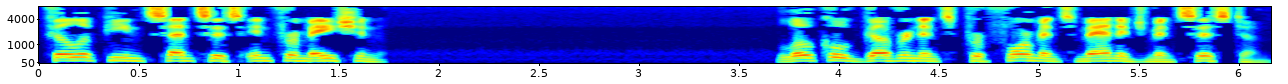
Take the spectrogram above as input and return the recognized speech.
Philippine Census Information Local Governance Performance Management System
